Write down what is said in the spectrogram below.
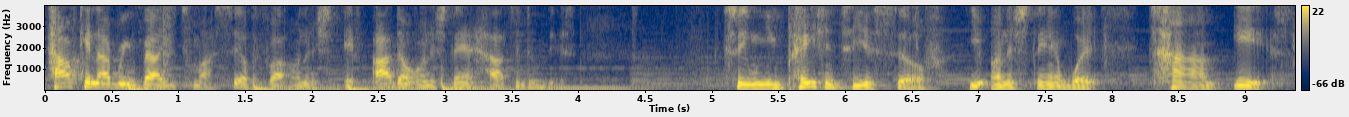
How can I bring value to myself if I under, if I don't understand how to do this? See, when you're patient to yourself, you understand what time is.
